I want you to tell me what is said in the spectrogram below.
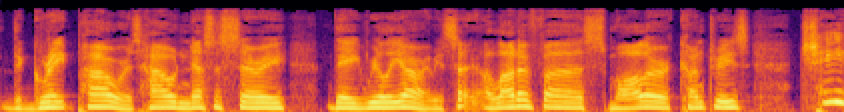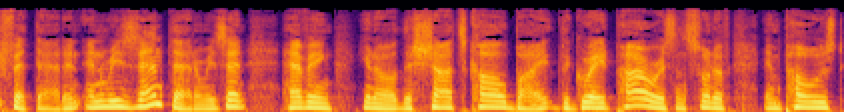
the great powers, how necessary they really are. I mean, a lot of uh, smaller countries chafe at that and, and resent that and resent having, you know, the shots called by the great powers and sort of imposed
